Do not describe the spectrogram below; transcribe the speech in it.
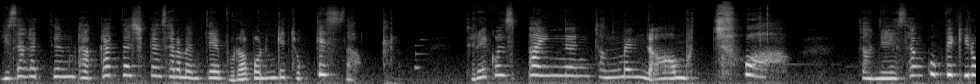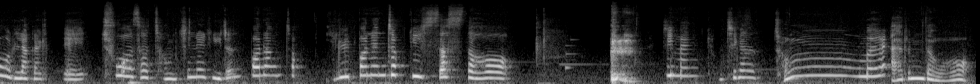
리사 같은 바깥 다식한 사람한테 물어보는 게 좋겠어. 드래곤 스파이는 정말 너무 추워. 전에 산 꼭대기로 올라갈 때 추워서 정신을 잃은 뻔한 적, 잃을 뻔한 적도 있었어. 하지만 경치가 정말 아름다워.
